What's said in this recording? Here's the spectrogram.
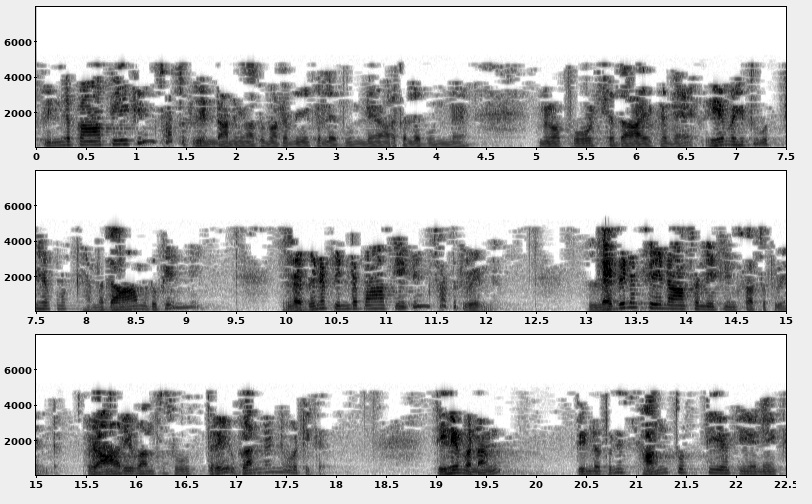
පින්නපාතයකින් සතුට වෙන්න. අනේ අද මට මේක ලැබුණේ අරක ලැබුණේ මේවා පෝෂ්‍යදායක නැහැ. එහෙම හිතුවොත් එහෙම හැමදාම දුකෙන්නේ. ලැබෙන පින්නපාතයකින් සතුට වෙන්න. ලැබෙන සේනාසනයකින් සතුට වෙන්න. ඔය ආර්යවංශ සූත්‍රයේ උගන්වන්නේ ඔය ටික. එහෙමනම් පින්නතුනේ සන්තුෂ්තිය කියන එක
